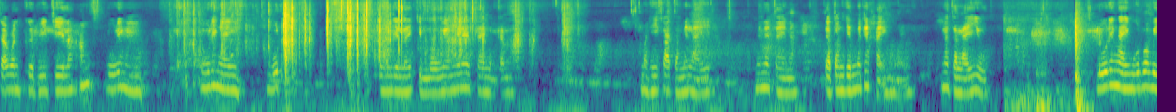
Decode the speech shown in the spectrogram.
จะวันเกิดวีเจแล้วเอ้ารู้ได้ไง รู้ได้ไง บุตตอนเย็นไลฟ์กี่โมงยังไม่แน่ใจเหมือนกัน บางทีก็อาจจะไม่ไลฟ์ไม่แน่ใจนะ แต่ตอนเย็นไม่ได้ขายหวยน่าจะไลฟ์อยู่ รู้ได้ไงวุฒว่าวี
